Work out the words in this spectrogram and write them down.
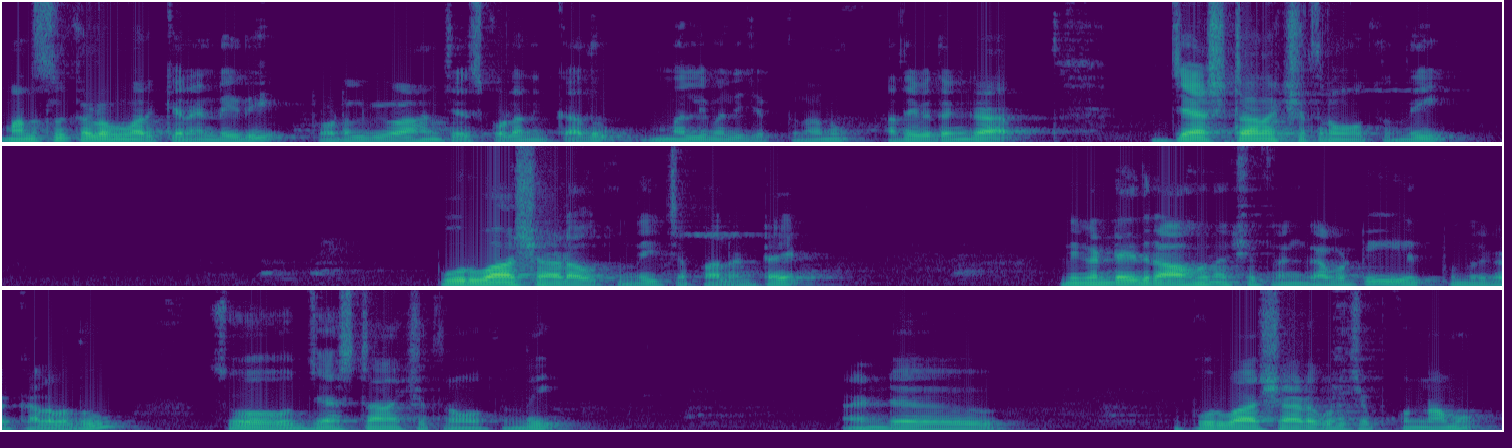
మనసులు కలడం వరకేనండి ఇది. టోటల్ వివాహం చేసుకోవడానికి కాదు. మళ్ళీ మళ్ళీ చెప్తున్నాను. అదేవిధంగా జ్యేష్ఠ నక్షత్రం అవుతుంది. పూర్వాషాఢ అవుతుంది చెప్పాలంటే. ఎందుకంటే ఇది రాహు నక్షత్రం కాబట్టి తొందరగా కలవదు. సో జ్యేష్ఠ నక్షత్రం అవుతుంది. అండ్ పూర్వాషాఢ కూడా చెప్పుకున్నాము.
